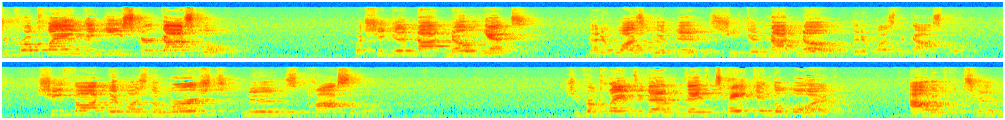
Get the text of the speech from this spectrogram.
to proclaim the Easter gospel. But she did not know yet that it was good news. She did not know that it was the gospel. She thought it was the worst news possible. She proclaimed to them, they've taken the Lord out of the tomb.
